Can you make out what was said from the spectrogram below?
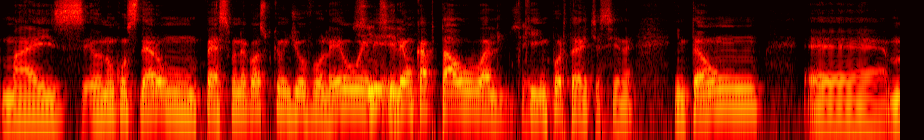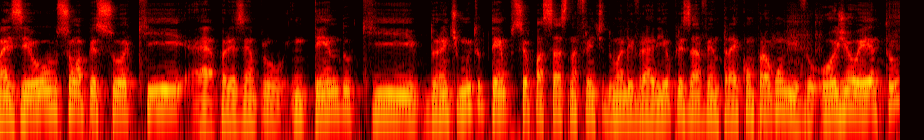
mas eu não considero um péssimo negócio, porque um dia eu vou ler, ou sim, ele, sim. ele é um capital que importante, assim, né? Então. É, mas eu sou uma pessoa que, é, por exemplo, entendo que durante muito tempo, se eu passasse na frente de uma livraria, eu precisava entrar e comprar algum livro. Hoje eu entro,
